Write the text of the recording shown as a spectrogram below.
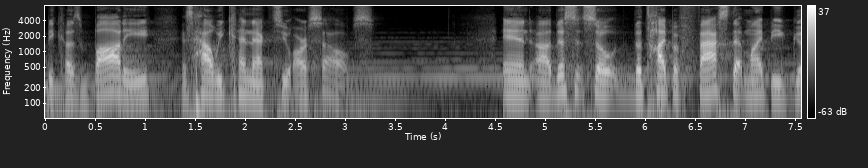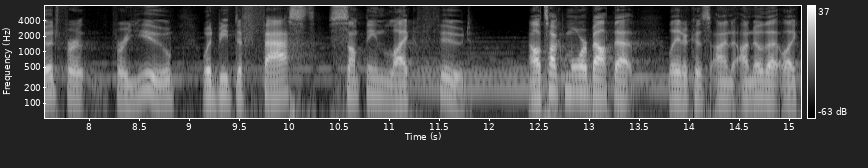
because body is how we connect to ourselves. And uh, this is so the type of fast that might be good for, for you would be to fast something like food. I'll talk more about that later because I, I know that like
